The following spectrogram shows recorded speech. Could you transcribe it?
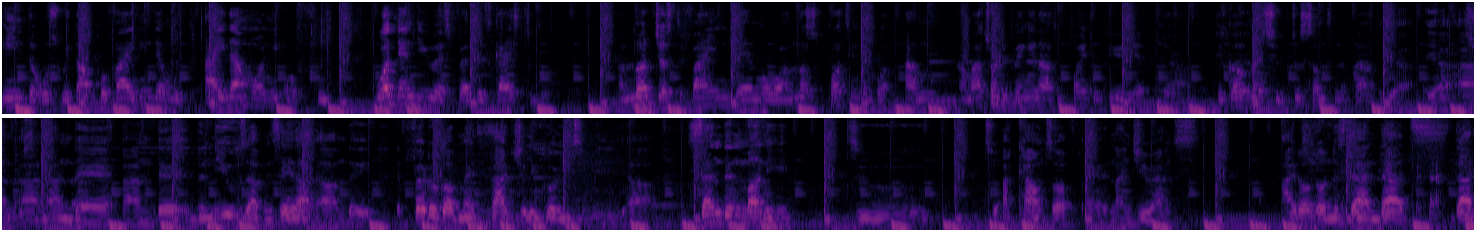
indoors without providing them with either money or food what then do you expect these guys to do? I'm not justifying them or i'm not supporting them but i'm i'm actually bringing out a point of view here. Yeah. The government should do something about it Yeah, yeah, and and and the and the, the news have been saying that um, the the federal government is actually going to be uh, sending money to to accounts of uh, Nigerians, I don't understand that that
